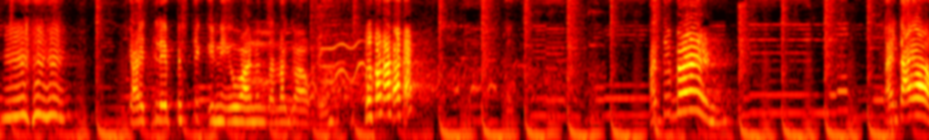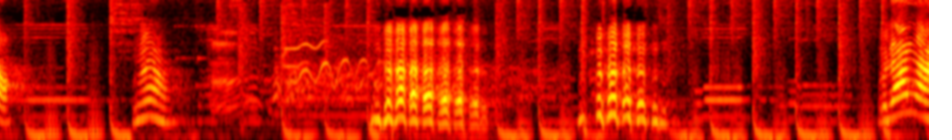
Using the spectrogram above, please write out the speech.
Kahit lipstick, iniiwanan talaga ako. Nga. Wala na.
